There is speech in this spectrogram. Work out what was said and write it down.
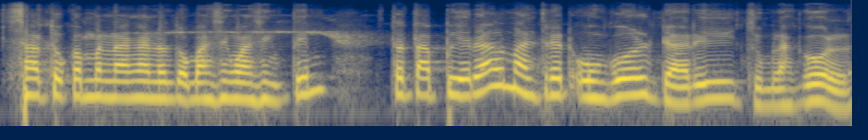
Satu kemenangan untuk masing-masing tim tetapi Real Madrid unggul dari jumlah gol.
